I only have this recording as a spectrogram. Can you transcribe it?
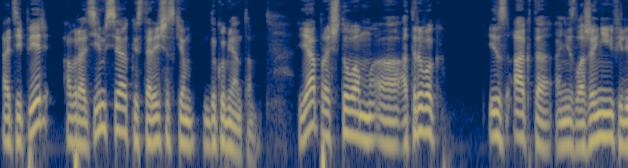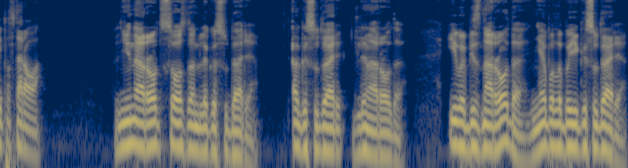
А теперь обратимся к историческим документам. Я прочту вам э, отрывок из акта о низложении Филиппа II. «Не народ создан для государя, а государь для народа. Ибо без народа не было бы и государя.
